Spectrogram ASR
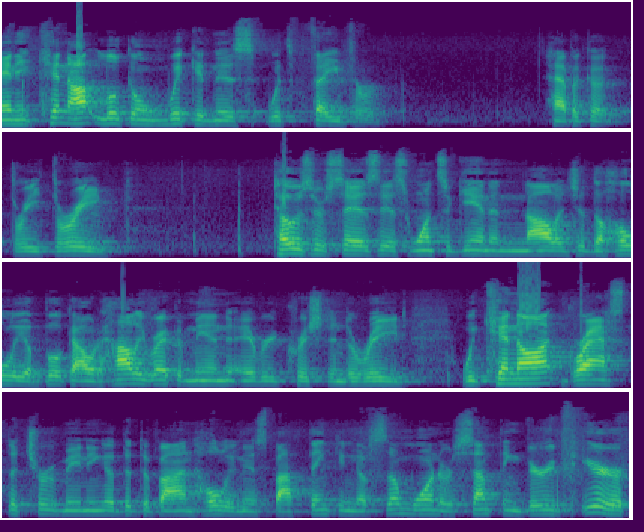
and he cannot look on wickedness with favor. Habakkuk 3 3. Tozer says this once again in Knowledge of the Holy, a book I would highly recommend every Christian to read. We cannot grasp the true meaning of the divine holiness by thinking of someone or something very pure,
